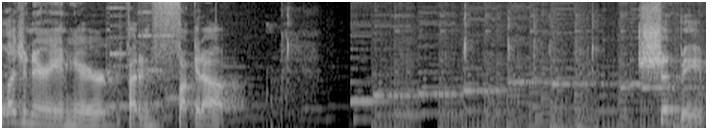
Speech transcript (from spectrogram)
A legendary in here if I didn't fuck it up. Should be.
